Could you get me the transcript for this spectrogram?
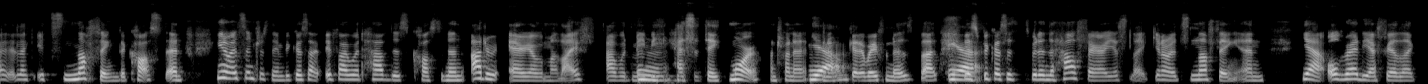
I like it's nothing the cost, and you know it's interesting because I, if I would have this cost in another area of my life, I would maybe Mm. hesitate more. I'm trying to you know, get away from this, but yeah it's because it's within the health area. Just like you know, it's nothing, and yeah, already I feel like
